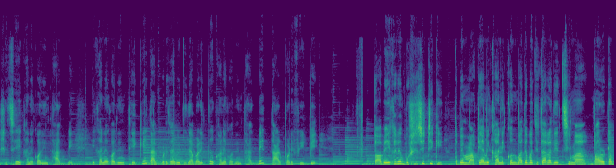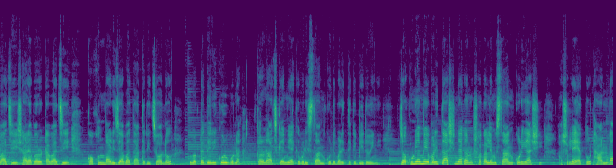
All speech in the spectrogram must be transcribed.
এসেছে, এখানে কদিন থাকবে। এখানে কদিন থেকে তারপরে যাবে দিদা বাড়িতে, ওখানে কদিন থাকবে, তারপরে ফিরবে। তবে এখানে বসেছি ঠিকই। তবে মাকে আমি খানিকক্ষণ বাদে বাদে তারা দিচ্ছি, মা, বারোটা বাজে, সাড়ে বারোটা বাজে, কখন বাড়ি যাবা? তাড়াতাড়ি চলো। খুব একটা দেরি করব না, কারণ আজকে আমি একেবারেই স্নান করে বাড়ি থেকে বেরোইনি। যখনই আমি এ বাড়িতে আসি না কেন, সকালে আমি স্নান করেই আসি। আসলে এত ঠান্ডা,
